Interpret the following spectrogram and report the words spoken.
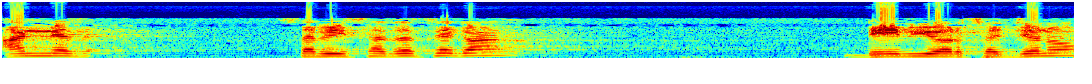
अन्य सभी सदस्यगण देवी और सज्जनों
